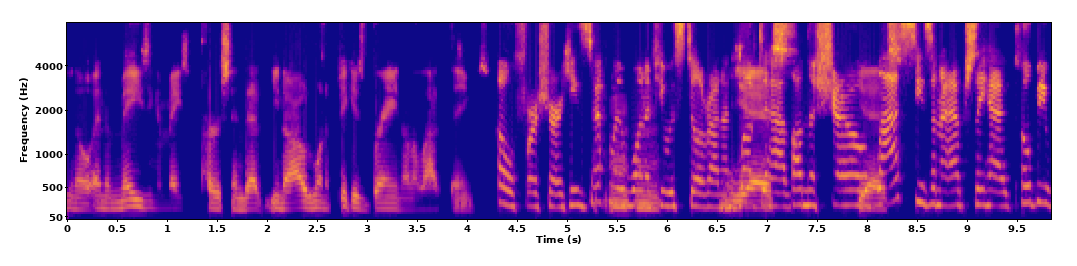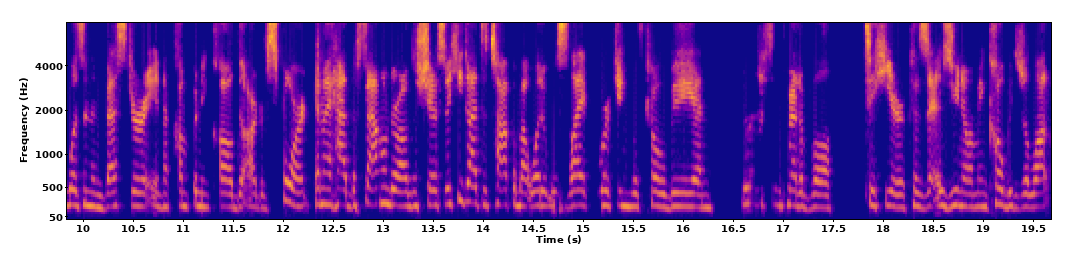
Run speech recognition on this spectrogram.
you know, an amazing, amazing person that, you know, I would want to pick his brain on a lot of things. Oh, for sure. He's definitely mm-hmm. one if he was still around. I'd yes. love to have on the show. Yes. Last season, I actually had Kobe was an investor in a company called The Art of Sport, and I had the founder on the show. So he got to talk about what it was like working with Kobe and it was just incredible to hear because as you know, I mean, Kobe did a lot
